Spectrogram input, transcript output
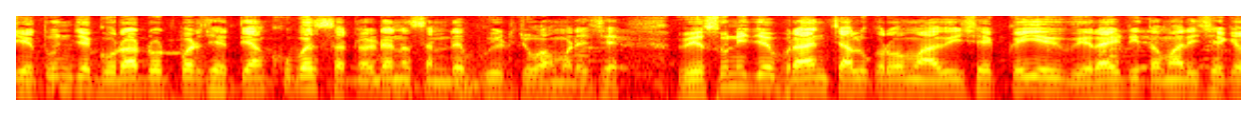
જેતુન જે ગોરાટ રોડ પર છે ત્યાં ખૂબ જ સેટરડે અને સન્ડે ભીડ જોવા મળે છે. વેસુની જે બ્રાન્ચ ચાલુ કરવામાં આવી છે કઈ એવી વેરાયટી તમારી છે કે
